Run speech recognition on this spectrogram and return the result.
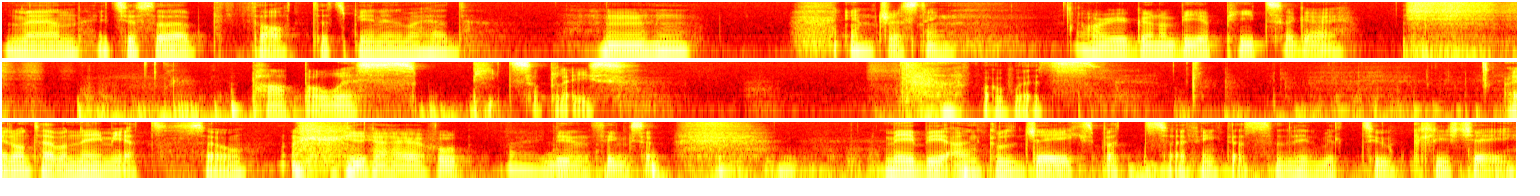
man. It's just a thought that's been in my head. hmm Interesting. Are you gonna be a pizza guy? Papa West's pizza place. But it's I don't have a name yet, so yeah, I hope. I didn't think so. maybe Uncle Jake's, but I think that's a little bit too cliche.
